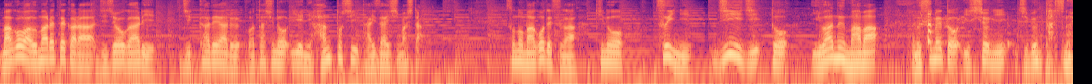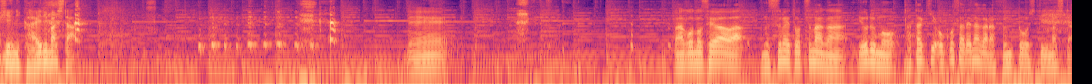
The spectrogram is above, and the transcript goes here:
孫は生まれてから事情があり実家である私の家に半年滞在しました。その孫ですが昨日ついにじいじと言わぬまま娘と一緒に自分たちの家に帰りました。ねえ孫の世話は娘と妻が夜も叩き起こされながら奮闘していました。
